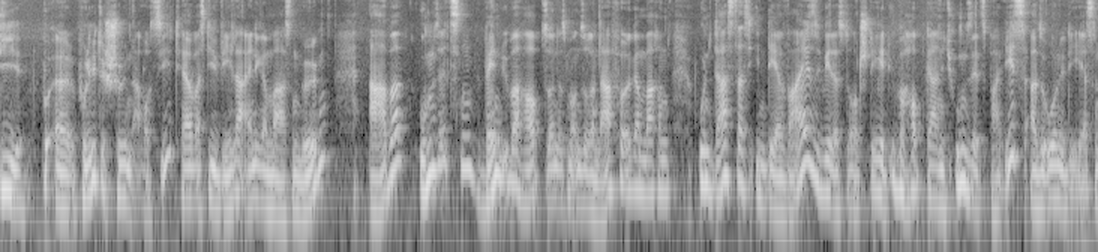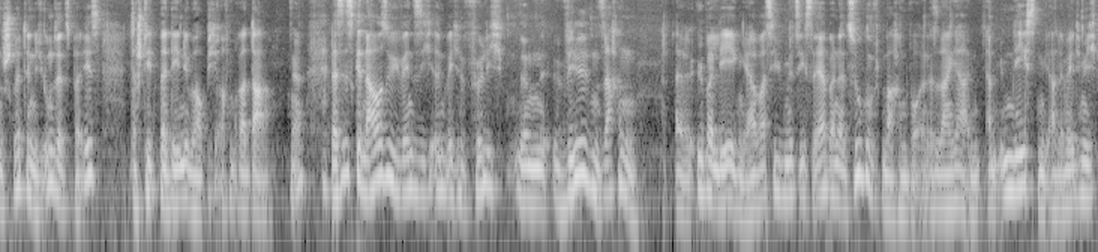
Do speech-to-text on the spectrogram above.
die äh, politisch schön aussieht, ja, was die Wähler einigermaßen mögen, aber umsetzen, wenn überhaupt, sollen das mal unsere Nachfolger machen und dass das in der Weise, wie das dort steht, überhaupt gar nicht umsetzbar ist, also ohne die ersten Schritte nicht umsetzbar ist, das steht bei denen überhaupt nicht auf dem Radar. Ja. Das ist genauso, wie wenn sie sich irgendwelche völlig ähm, wilden Sachen äh, überlegen, ja, was sie mit sich selber in der Zukunft machen wollen. Also sagen, ja, im, nächsten Jahr, dann werde ich mich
